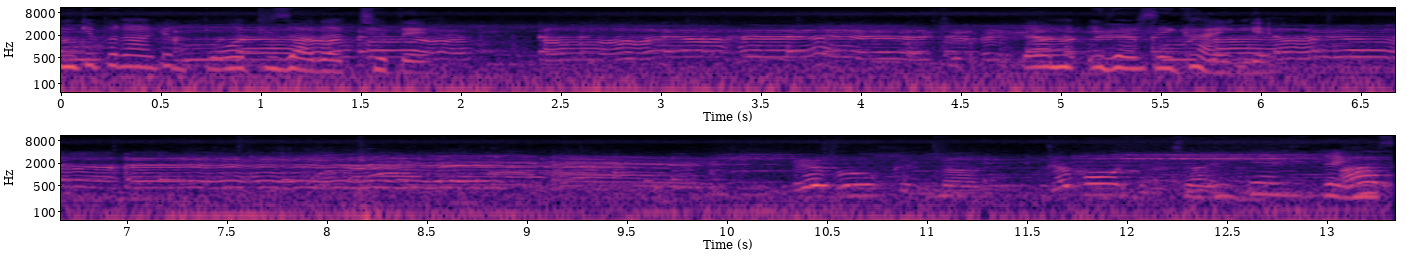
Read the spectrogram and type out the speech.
इनके पराठे बहुत ही ज़्यादा अच्छे थे तो हम इधर से ही खाएँगे। फ्रेंड्स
